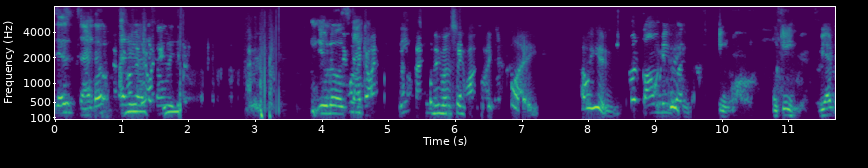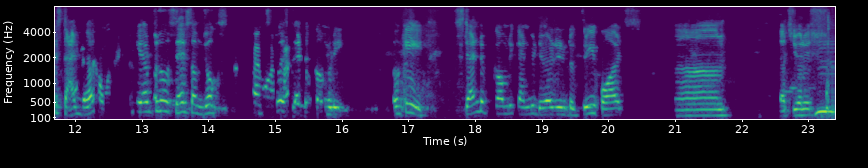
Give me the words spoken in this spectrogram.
just stand up and you have to. You know, stand up join? You want to say what? Like, hi, how are you? comedy. Are you Okay, we have to stand up. We have to say some jokes. So stand up comedy. Okay, stand up comedy can be divided into three parts. Um, that's your issue.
